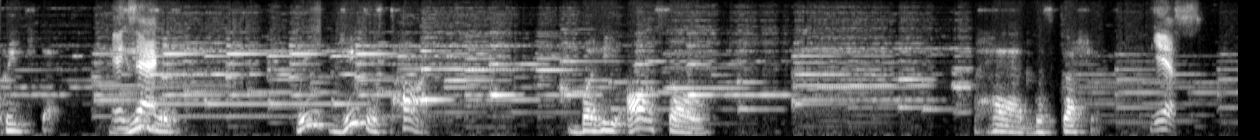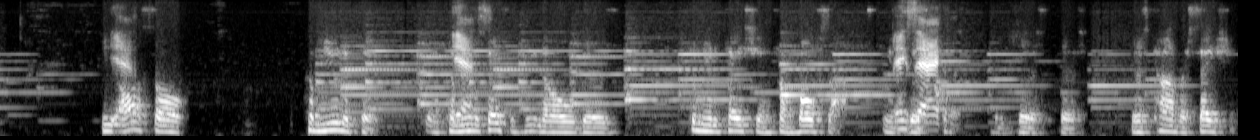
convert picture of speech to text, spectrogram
preached at. exactly. Jesus, Je- Jesus taught, but he also had discussion. Yes, He Yeah. also communicated. In Yes. communication, you know, there's communication from both sides. Know, there's- exactly. There's, there's, there's conversation.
